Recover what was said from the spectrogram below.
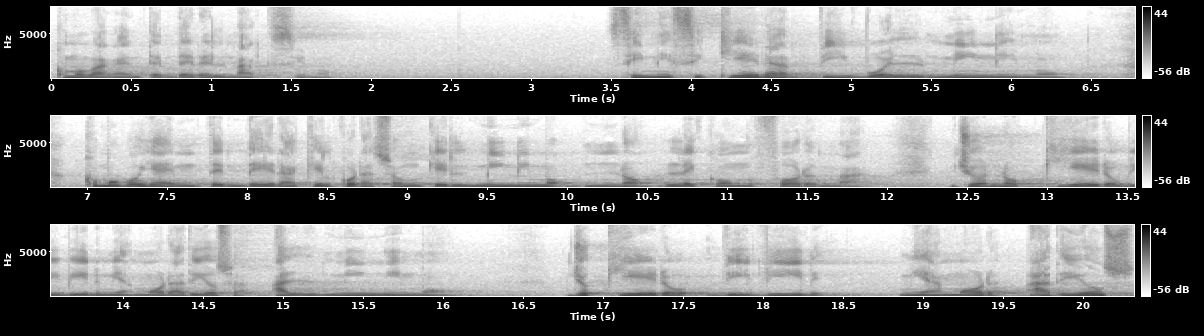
¿Cómo van a entender el máximo? Si ni siquiera vivo el mínimo, ¿cómo voy a entender aquel corazón que el mínimo no le conforma? Yo no quiero vivir mi amor a Dios al mínimo. Yo quiero vivir mi amor a Dios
